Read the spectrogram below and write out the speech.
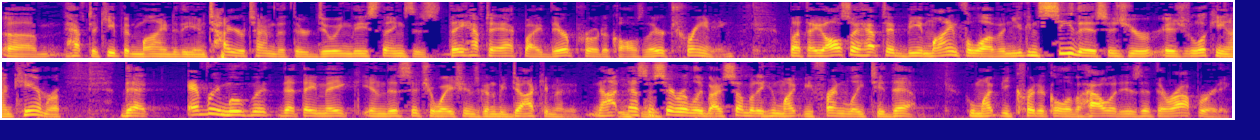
um, have to keep in mind the entire time that they're doing these things is they have to act by their protocols, their training, but they also have to be mindful of, and you can see this as you're as you're looking on camera, that every movement that they make in this situation is going to be documented, not mm-hmm. necessarily by somebody who might be friendly to them, who might be critical of how it is that they're operating.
